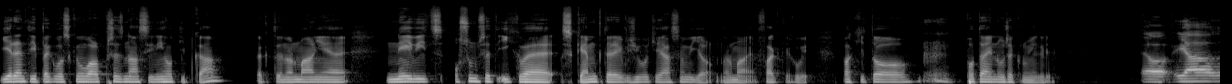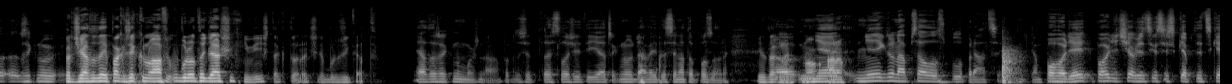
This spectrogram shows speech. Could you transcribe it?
jeden typek voskemoval přes nás jinýho typka, tak to je normálně nejvíc 800 IQ skem, který v životě já jsem viděl. Normálně, fakt, jakoby. Pak ti to po tajnu řeknu někdy. Jo, já řeknu... Protože já to tady pak řeknu a budou to dělat všichni, víš, tak to radši nebudu říkat. Já to řeknu možná, protože to je složitý a řeknu, dávejte si na to pozor. Jo, takhle. No, mě, ano. mě někdo napsal o spolupráci. Říkám, pohodě, pohodička, vždycky jsi skeptický,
